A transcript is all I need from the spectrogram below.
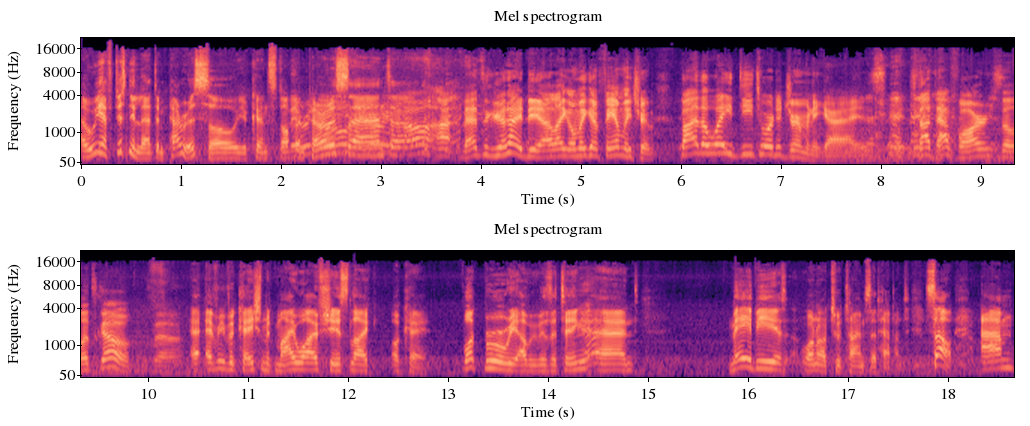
Uh, we have Disneyland in Paris, so you can stop There in Paris go, and uh, Uh, that's a good idea. I like. I'll make a family trip. By the way, detour to Germany, guys. It's not that far, so let's go. So. every vacation with my wife, she's like, okay, what brewery are we visiting? Yeah. And maybe one or two times that happened. So, um,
